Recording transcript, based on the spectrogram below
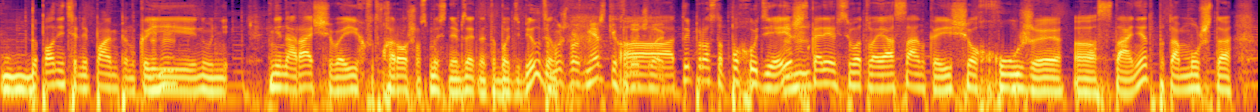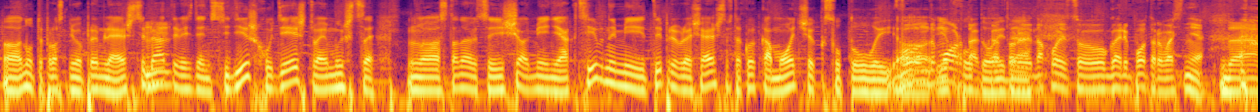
дополнительный пампинг и ну, не, не наращивая их в хорошем смысле, не обязательно это Ты бодибилдинг, будешь просто мерзкий худой а, человек. ты просто похудеешь, скорее всего, твоя осанка еще хуже а, станет, потому что, а, ну, ты просто не выпрямляешь себя, ты весь день сидишь, худеешь, твои мышцы а, становятся еще менее активными, и ты превращаешься в такой комочек сутулый а, и худой. который да. находится у Гарри Поттера во сне. Да.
